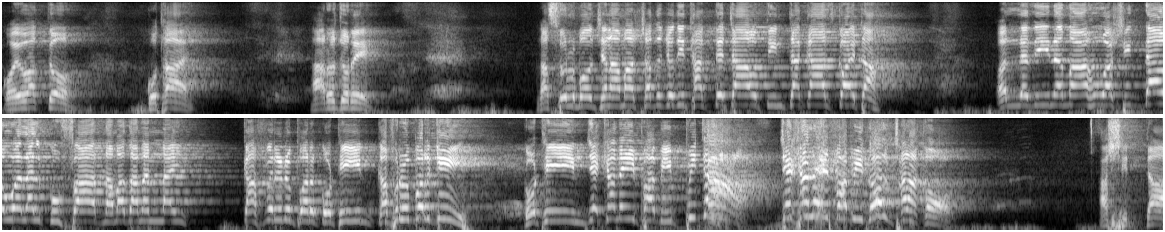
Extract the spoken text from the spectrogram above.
কয় ওয়াক্ত? কোথায়? আরও জোরে। রাসুল বলছেন, আমার সাথে যদি থাকতে চাও, তিনটা কাজ, কয়টা? আল্লাযীনা মাহু আশিদ্দাউ আলাল কুফার নামাজ আনেন নাই। কাফেরের উপর কঠিন। কাফেরের উপর কি? কঠিন। যেখানেই পিটা, যেখানেই দল ছাড়া আশিদ্দা।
